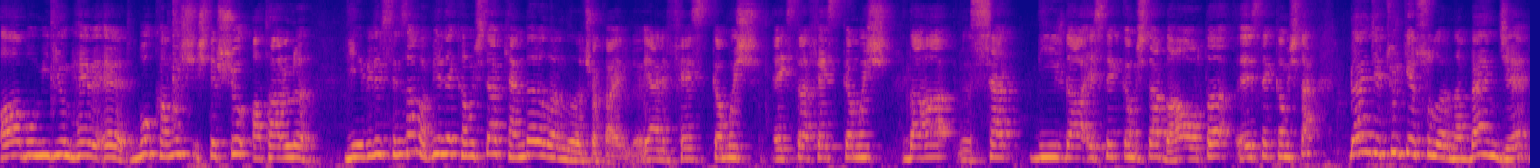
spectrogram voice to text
Aa bu medium heavy evet bu kamış işte şu atarlı diyebilirsiniz ama bir de kamışlar kendi aralarında da çok ayrılıyor. Yani fast kamış, extra fast kamış, daha sert değil, daha esnek kamışlar, daha orta esnek kamışlar. Bence Türkiye sularına, bence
